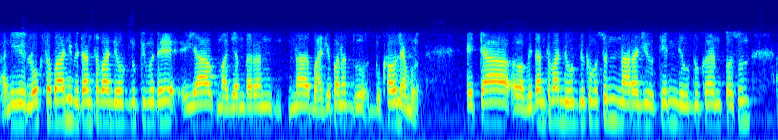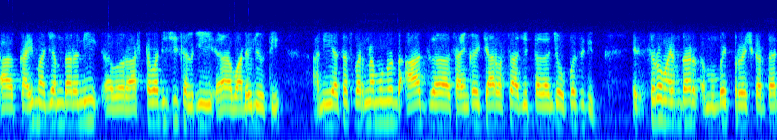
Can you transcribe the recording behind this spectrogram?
आणि लोकसभा आणि विधानसभा निवडणुकीमध्ये या माजी आमदारांना भाजपानं दु- दुखावल्यामुळं हे त्या विधानसभा निवडणुकीपासून नाराजी होती आणि निवडणुकांपासून काही माजी आमदारांनी राष्ट्रवादीची सलगी वाढवली होती. आणि याचाच परिणाम म्हणून आज सायंकाळी चार वाजता अजितदादांच्या उपस्थितीत सर्व आमदार मुंबईत प्रवेश करतात.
